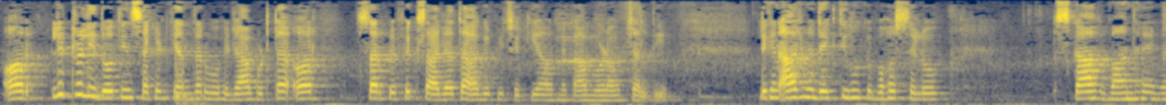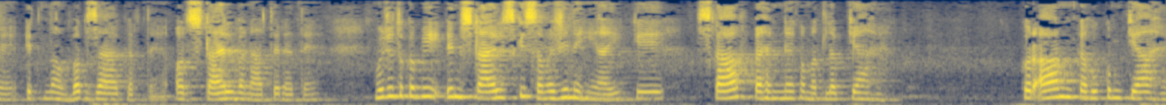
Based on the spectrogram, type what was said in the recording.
اور لٹرلی دو تین سیکنڈ کے اندر وہ حجاب اٹھتا ہے اور سر پہ فکس آ جاتا ہے، آگے پیچھے کیا اور نکاب اوڑا اور چل دیے لیکن آج میں دیکھتی ہوں کہ بہت سے لوگ اسکارف باندھنے میں اتنا وقت ضائع کرتے ہیں اور اسٹائل بناتے رہتے ہیں۔ مجھے تو کبھی ان اسٹائلس کی سمجھ ہی نہیں آئی کہ اسکارف پہننے کا مطلب کیا ہے؟ قرآن کا حکم کیا ہے؟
